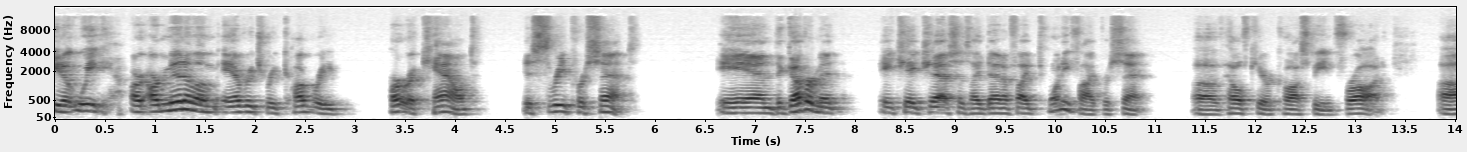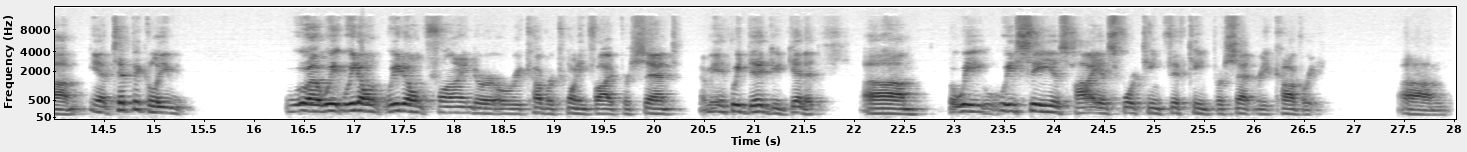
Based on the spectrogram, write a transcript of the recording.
you know we our, our minimum average recovery per account is three percent, and the government HHS has identified twenty five percent of healthcare costs being fraud. Um, you know, typically, well, we, we don't we don't find or, or recover 25%. I mean, if we did, you'd get it. Um, but we we see as high as 14, 15% recovery. Um,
